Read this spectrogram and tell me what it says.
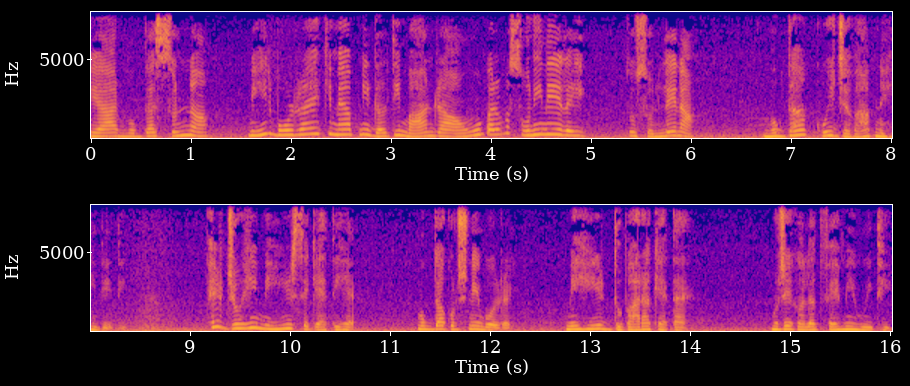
यार, मुग्धा सुनना, मिहिर बोल रहा है कि मैं अपनी गलती मान रहा हूँ, पर वो सुनी नहीं रही। तू सुन लेना। मुग्धा कोई जवाब नहीं देती। फिर जूही मिहिर से कहती है मुग्धा कुछ नहीं बोल रही। मिहिर दोबारा कहता है, मुझे गलत फहमी हुई थी,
